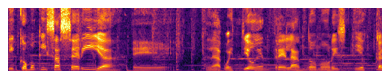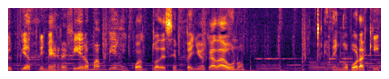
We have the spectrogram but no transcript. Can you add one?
y cómo quizás sería eh, la cuestión entre Lando Norris y Oscar Piastri me refiero más bien en cuanto a desempeño de cada uno. Y tengo por aquí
